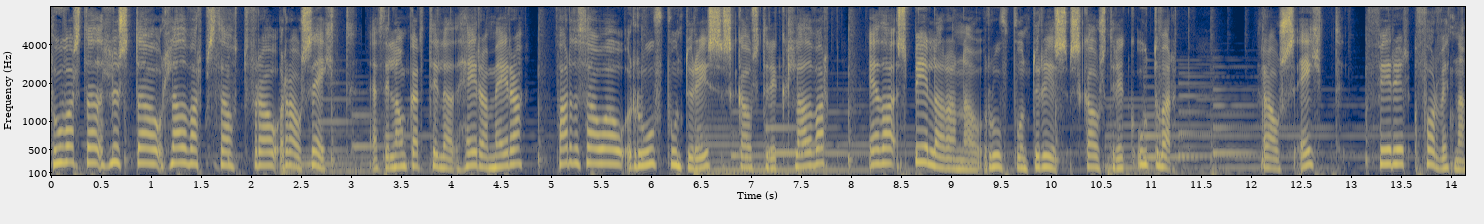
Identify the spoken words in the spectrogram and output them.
Þú varst að hlusta á hlaðvarpsþátt frá Rás 1. Ef þið langar til að heyra meira Farðu þá á rúf.is skástrygg hlaðvarp eða spilaran á rúf.is skástrygg útvarp. Rás 1 fyrir forvitna.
